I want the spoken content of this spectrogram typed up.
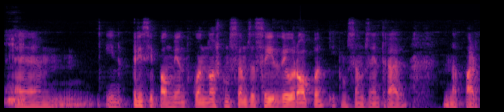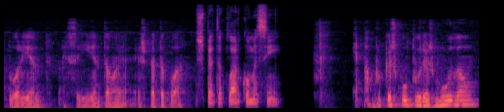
Uhum. Um, principalmente quando nós começamos a sair da Europa e começamos a entrar na parte do Oriente, isso aí então é, é espetacular. Espetacular, como assim? É pá, porque as culturas mudam,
